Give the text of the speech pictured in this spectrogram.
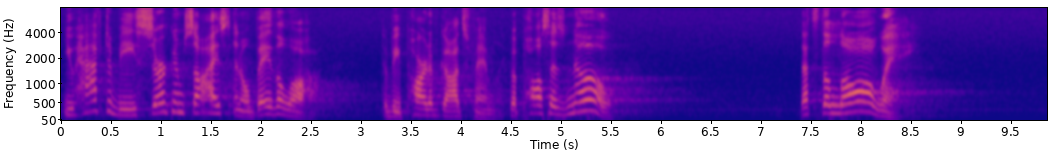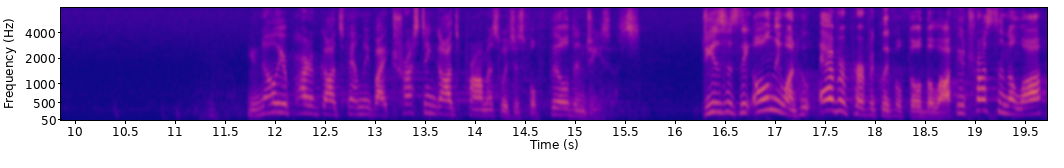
you have to be circumcised and obey the law to be part of God's family. But Paul says, no. That's the law way. You know you're part of God's family by trusting God's promise, which is fulfilled in Jesus. Jesus is the only one who ever perfectly fulfilled the law. If you trust in the law,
